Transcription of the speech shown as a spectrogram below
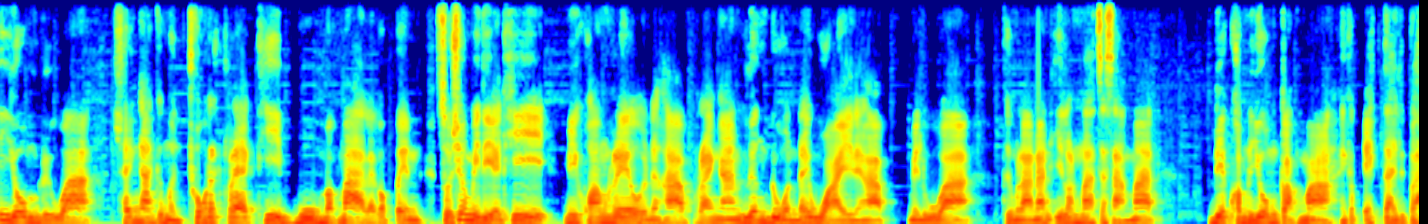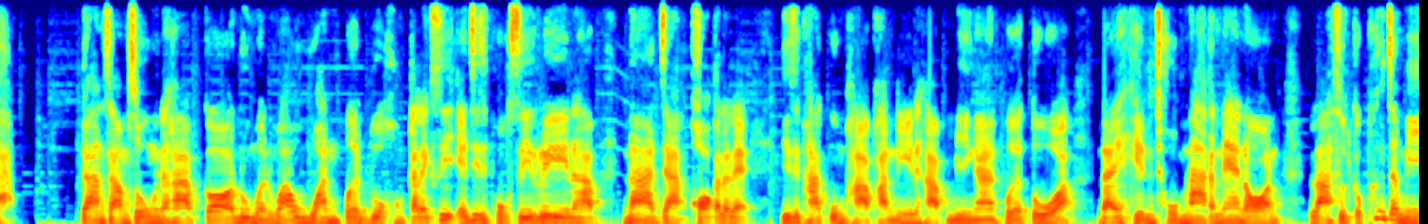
นิยมหรือว่า ใช้งานกันเหมือนช่วงแรก ๆ ที่บูมมากๆ แล้วก็เป็นโซเชียลมีเดียที่มีความเร็วนะครับ รายงานเรื่องด่วนได้ไวนะครับ ไม่รู้ว่าถึงเวลานั้นอีลอนมัสจะสามารถเรียกความนิยมกลับมาให้กับ X ได้หรือเปล่า ด้าน Samsung นะครับ ก็ดูเหมือนว่าวันเปิดตัวของ Galaxy S26 Series นะครับ น่าจะเคาะกันแล้วแหละ 25 กุมภาพันธ์นี้นะครับ มีงานเปิดตัวได้เห็นโฉมหน้ากันแน่นอน ล่าสุดก็เพิ่งจะมี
